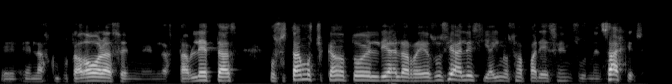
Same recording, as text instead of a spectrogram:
eh, en las computadoras, en, las tabletas, pues estamos checando todo el día las redes sociales y ahí nos aparecen sus mensajes.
